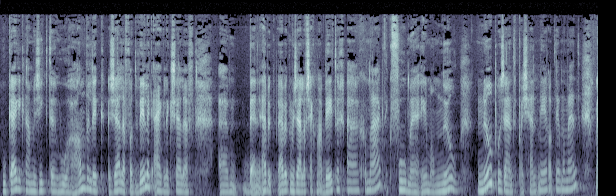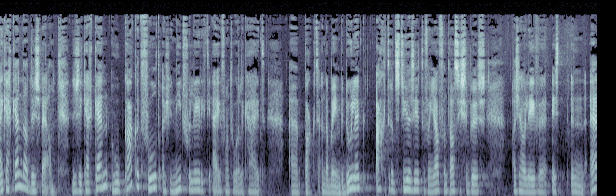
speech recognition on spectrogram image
Hoe kijk ik naar mijn ziekte? Hoe handel ik zelf? Wat wil ik eigenlijk zelf? Um, ben, heb, ik, heb ik mezelf zeg maar beter uh, gemaakt? Ik voel me helemaal nul, 0% patiënt meer op dit moment. Maar ik herken dat dus wel. Dus ik herken hoe kak het voelt als je niet volledig die eigen verantwoordelijkheid uh, pakt. En daarmee bedoel ik achter het stuur zitten van jouw fantastische bus als jouw leven is een, hè,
